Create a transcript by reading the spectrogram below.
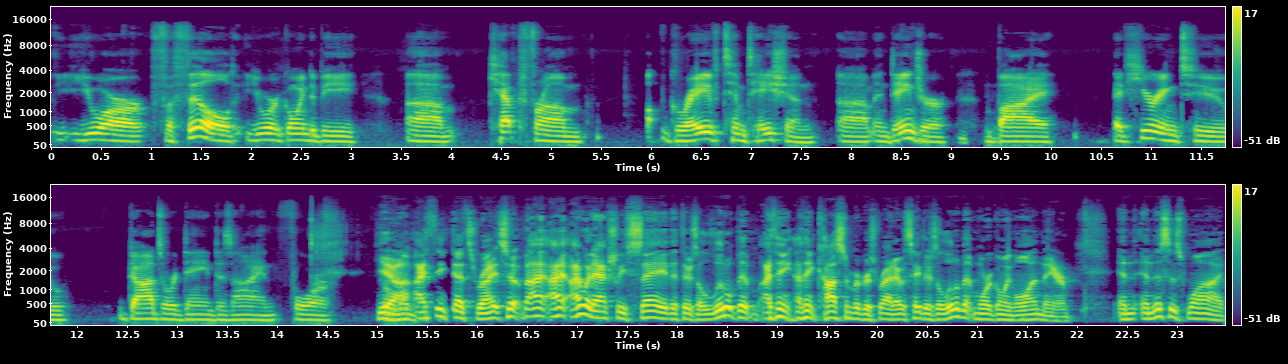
you are fulfilled, you are going to be um, kept from grave temptation um, and danger by adhering to God's ordained design for Yeah, I think that's right. So I, I would actually say that there's a little bit. I think I think Kostenberger's right. I would say there's a little bit more going on there, and and this is why.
